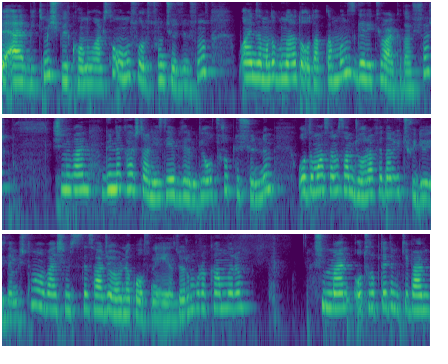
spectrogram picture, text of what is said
Ve eğer bitmiş bir konu varsa onun sorusunu çözüyorsunuz. Aynı zamanda bunlara da odaklanmanız gerekiyor arkadaşlar. Şimdi ben günde kaç tane izleyebilirim diye oturup düşündüm. O zaman sanırsam coğrafyadan 3 video izlemiştim ama ben şimdi size sadece örnek olsun diye yazıyorum bu rakamları. Şimdi ben oturup dedim ki ben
